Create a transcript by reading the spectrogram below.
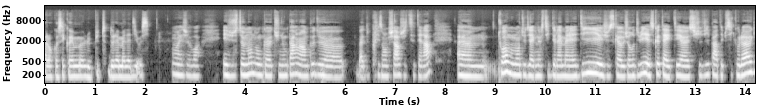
alors que c'est quand même le but de la maladie aussi. Ouais, je vois. Et justement, donc, tu nous parles un peu de, bah, de prise en charge, etc. toi, au moment du diagnostic de la maladie et jusqu'à aujourd'hui, est-ce que tu as été suivi par des psychologues?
